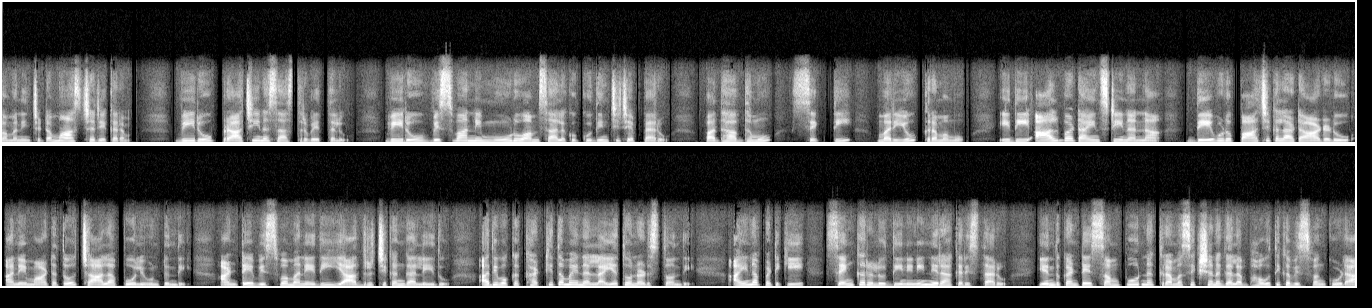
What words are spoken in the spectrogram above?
గమనించటం ఆశ్చర్యకరం. వీరు ప్రాచీన శాస్త్రవేత్తలు. వీరు విశ్వాన్ని మూడు అంశాలకు కుదించి చెప్పారు. పదార్థము శక్తి మరియు క్రమము. ఇది ఆల్బర్ట్ ఐన్స్టీన్ అన్న దేవుడు పాచికలాట ఆడడు అనే మాటతో చాలా పోలి ఉంటుంది. అంటే విశ్వమనేది యాదృచ్ఛికంగా లేదు. అది ఒక ఖట్టితమైన లయతో నడుస్తోంది. అయినప్పటికీ శంకరులు దీనిని నిరాకరిస్తారు. ఎందుకంటే సంపూర్ణ క్రమశిక్షణ గల భౌతిక విశ్వం కూడా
